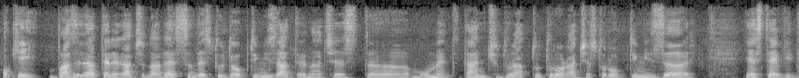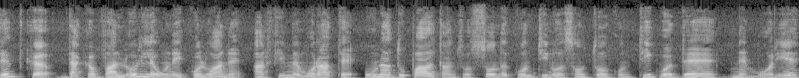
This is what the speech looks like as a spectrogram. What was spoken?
Ok, bazele de date relaționale sunt destul de optimizate în acest uh, moment, dar în ciuda tuturor acestor optimizări, este evident că dacă valorile unei coloane ar fi memorate una după alta într-o zonă continuă sau într-o contiguă de memorie,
